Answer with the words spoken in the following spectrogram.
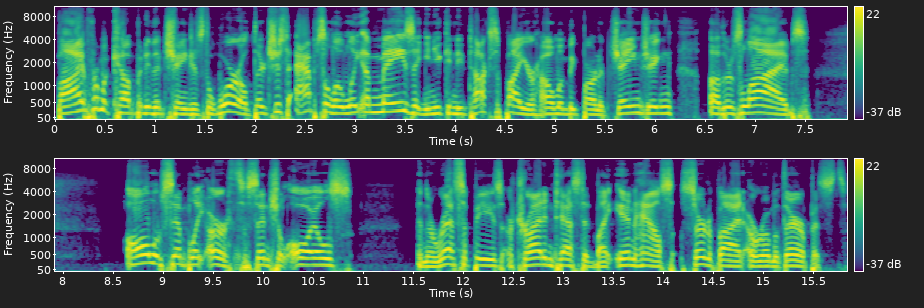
Buy from a company that changes the world. They're just absolutely amazing, and you can detoxify your home and be part of changing others' lives. All of Simply Earth's essential oils and their recipes are tried and tested by in house certified aromatherapists.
